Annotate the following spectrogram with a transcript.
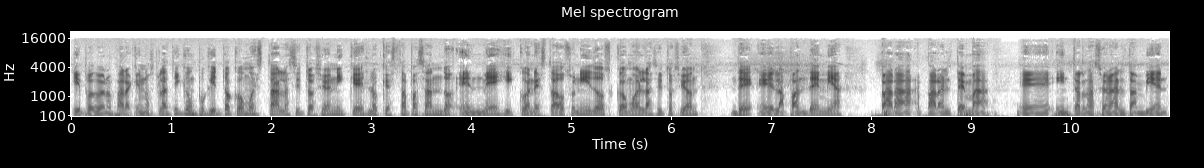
Y pues bueno, para que nos platique un poquito cómo está la situación y qué es lo que está pasando en México, en Estados Unidos, cómo es la situación de eh, la pandemia para, para el tema eh, internacional también.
